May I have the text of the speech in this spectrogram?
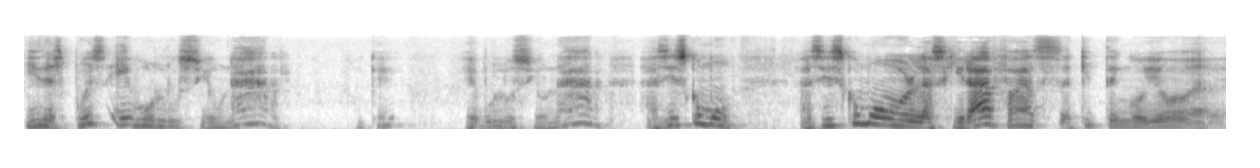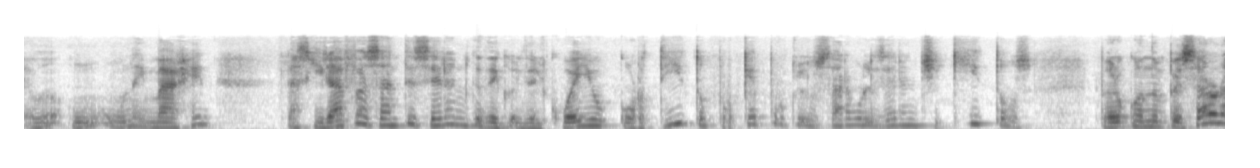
y después evolucionar. Evolucionar. Así es como, así es como las jirafas, aquí tengo yo eh, una imagen, las jirafas antes eran del cuello cortito, ¿por qué? Porque los árboles eran chiquitos, pero cuando empezaron,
